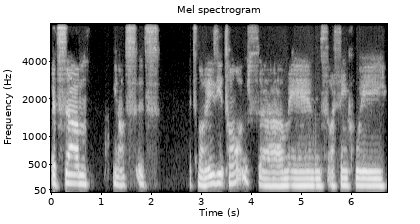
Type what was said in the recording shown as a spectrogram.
it's um you know it's it's it's not easy at times um, and I think we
